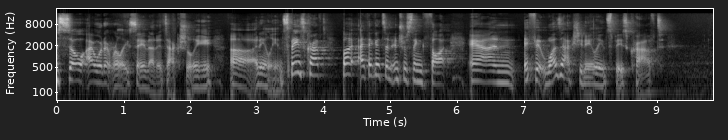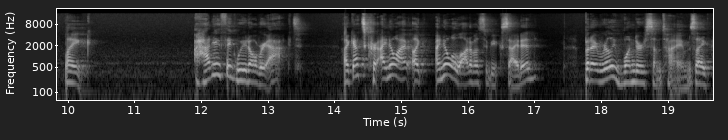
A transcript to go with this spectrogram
so I wouldn't really say that it's actually uh, an alien spacecraft, but I think it's an interesting thought. And if it was actually an alien spacecraft, like, how do you think we'd all react? Like that's. I know I like I know a lot of us would be excited, but I really wonder sometimes like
